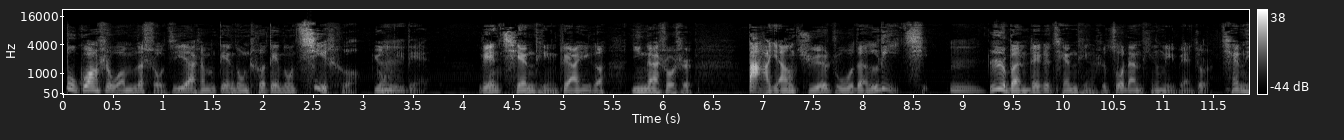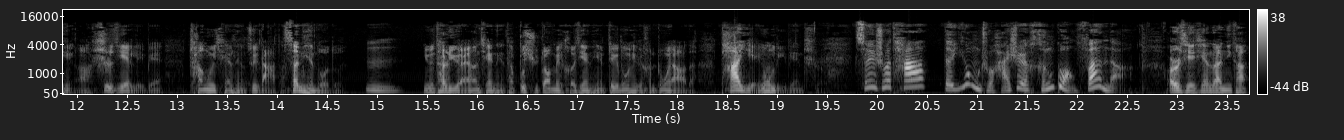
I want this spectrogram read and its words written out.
不光是我们的手机啊，什么电动车、电动汽车用锂电，连潜艇这样一个应该说是。大洋角逐的利器，嗯，日本这个潜艇是作战艇里边，就是潜艇啊，世界里边常规潜艇最大的，三千多吨，嗯，因为它是远洋潜艇，它不许装备核潜艇，这个东西是很重要的，它也用锂电池了，所以说它的用处还是很广泛的。而且现在你看，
